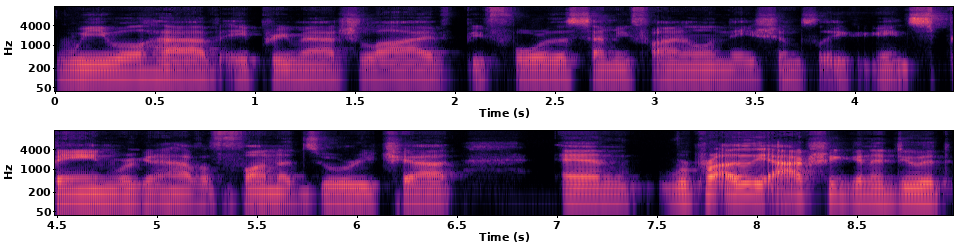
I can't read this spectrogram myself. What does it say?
we will have a pre-match live before the semifinal in Nations League against Spain. We're gonna have a fun Azzurri chat, and we're probably actually gonna do it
